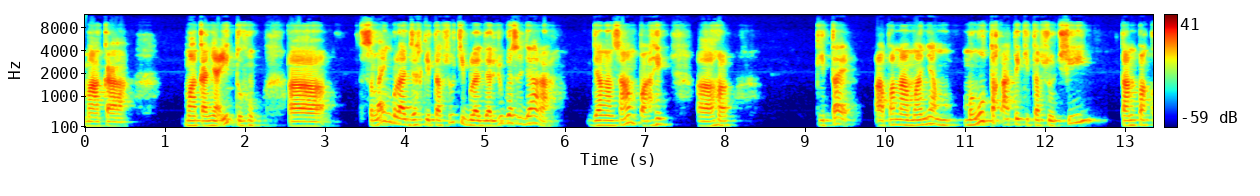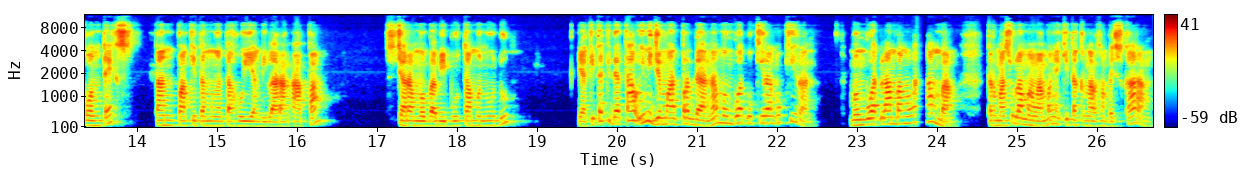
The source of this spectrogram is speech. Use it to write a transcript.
Maka makanya itu uh, selain belajar kitab suci, belajar juga sejarah. Jangan sampai uh, kita apa namanya mengutak atik kitab suci tanpa konteks, tanpa kita mengetahui yang dilarang apa, secara membabi buta menuduh. Ya kita tidak tahu ini jemaat perdana membuat ukiran-ukiran, membuat lambang-lambang, termasuk lambang-lambang yang kita kenal sampai sekarang.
